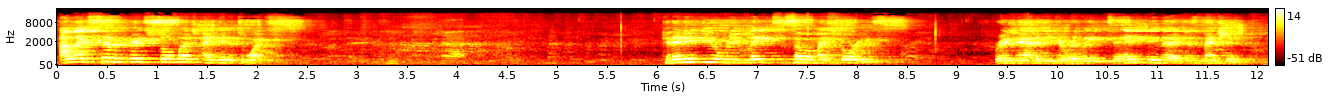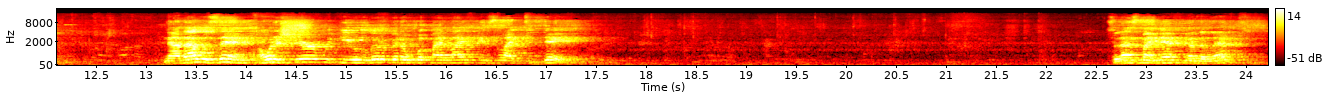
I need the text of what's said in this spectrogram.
I liked seventh grade so much I did it twice. Can any of you relate to some of my stories? Raise your hand if you can relate to anything that I just mentioned. Now that was then. I want to share with you a little bit of what my life is like today. So that's my nephew on the left.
